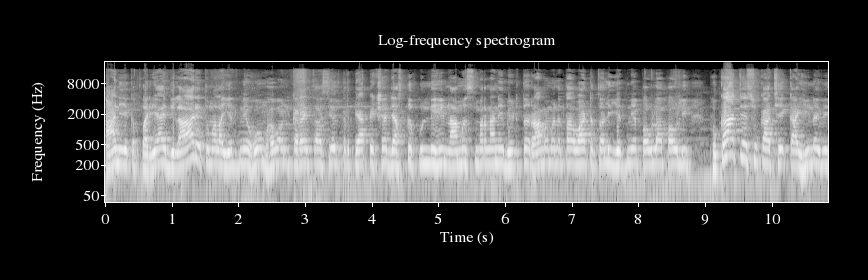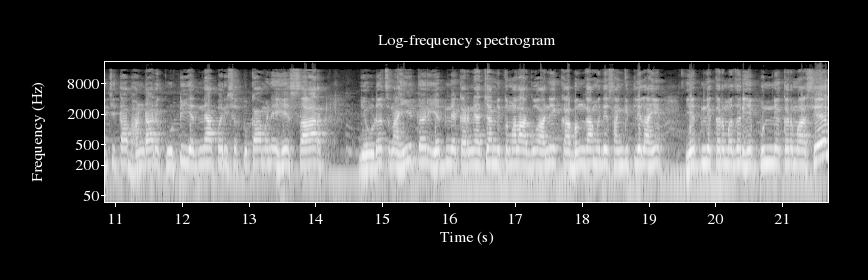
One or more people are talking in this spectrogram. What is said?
आणि एक पर्याय दिला अरे तुम्हाला यज्ञ होम हवन करायचं असेल तर त्यापेक्षा जास्त पुण्य हे नामस्मरणाने भेटतं. राममनता वाट चाली यज्ञ पावला पावली फुकाचे सुखाचे काही न विचिता भांडार कोटी यज्ञापरिस तुका म्हणे हे सार. एवढंच नाही तर यज्ञ करण्याच्या मी तुम्हाला अगो अनेक अभंगामध्ये सांगितलेलं आहे. यज्ञ कर्म जर हे पुण्य कर्म असेल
